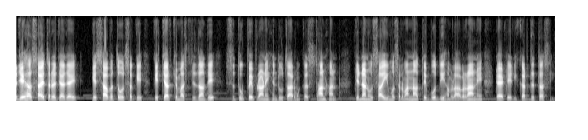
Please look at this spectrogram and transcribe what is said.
ਅਜਿਹਾ ਸਾਹਿਤ ਰਚਿਆ ਜਾਏ ਕਿ ਸਾਬਤ ਹੋ ਸਕੇ ਕਿ ਚਰਚ ਮਸਜਿਦਾਂ ਦੇ ਸਤੂਪੇ ਪੁਰਾਣੇ ਹਿੰਦੂ ਧਾਰਮਿਕ ਸਥਾਨ ਹਨ, ਜਿਨ੍ਹਾਂ ਨੂੰ ਈਸਾਈ ਮੁਸਲਮਾਨਾਂ ਤੇ ਬੋਧੀ ਹਮਲਾਵਰਾਂ ਨੇ ਢਹਿ ਢੇਰੀ ਕਰ ਦਿੱਤਾ ਸੀ।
